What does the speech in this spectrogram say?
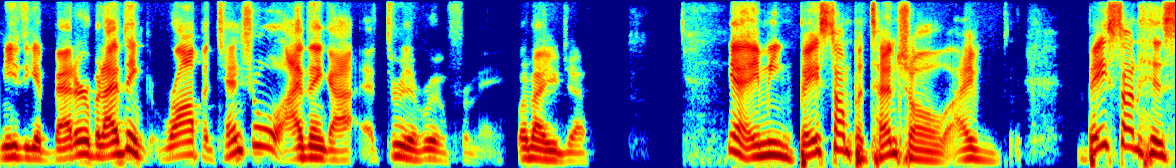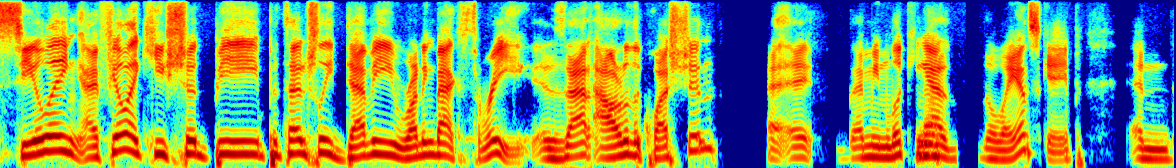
needs to get better. But I think raw potential, I think I, uh, through the roof for me. What about you, Jeff? Yeah, I mean, based on potential, I based on his ceiling, I feel like he should be potentially Devy running back three. Is that out of the question? I, I mean, looking at the landscape, and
